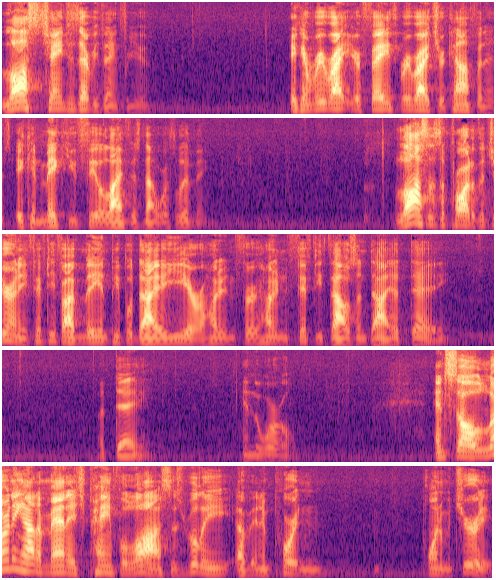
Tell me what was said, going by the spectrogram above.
Loss changes everything for you. It can rewrite your faith, rewrite your confidence. It can make you feel life is not worth living. Loss is a part of the journey. 55 million people die a year, 150,000 die a day. A day in the world. And so, learning how to manage painful loss is really of an important point of maturity.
